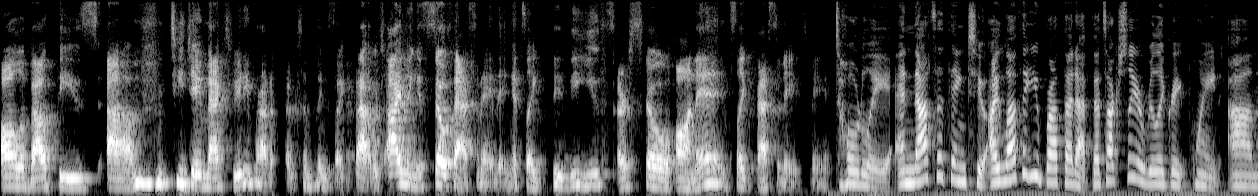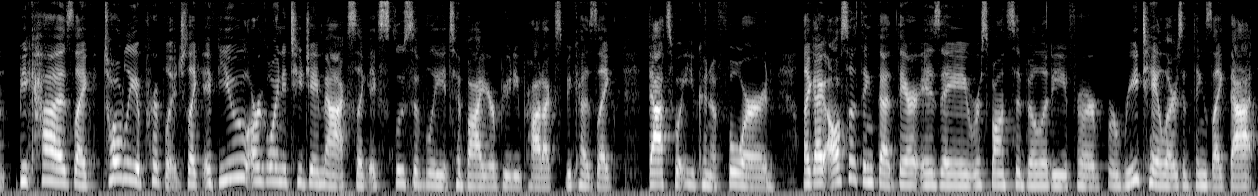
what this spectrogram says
all about these um, TJ Maxx beauty products and things like that, which I think is so fascinating. It's like the, the youths are so on it. It's like fascinates me. Totally. And that's the thing too. I love that you brought that up. That's actually a really great point. Um, because like totally a privilege. Like if you are going to TJ Maxx like exclusively to buy your beauty products because like that's what you can afford. Like I also think that there is a responsibility for, for retailers and things like that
